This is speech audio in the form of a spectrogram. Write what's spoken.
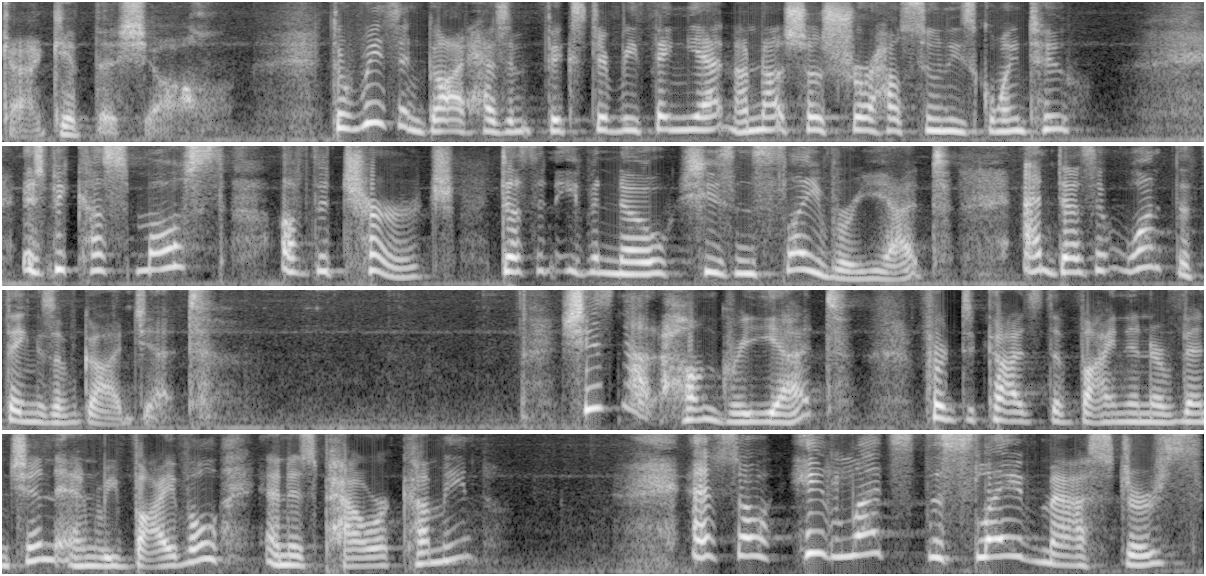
Gotta get this, y'all. The reason God hasn't fixed everything yet, and I'm not so sure how soon He's going to, is because most of the church doesn't even know she's in slavery yet and doesn't want the things of God yet. She's not hungry yet for God's divine intervention and revival and his power coming. And so he lets the slave masters,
